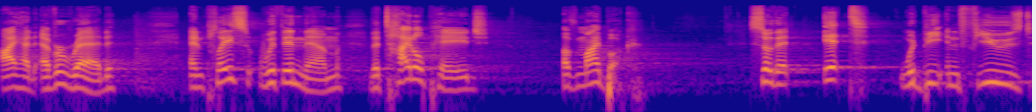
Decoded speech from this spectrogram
I had ever read and place within them the title page of my book so that it would be infused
